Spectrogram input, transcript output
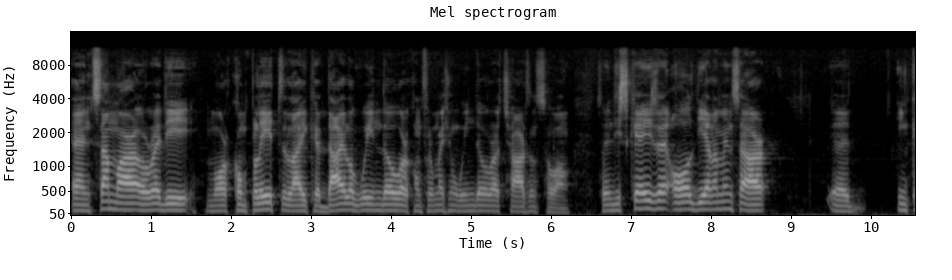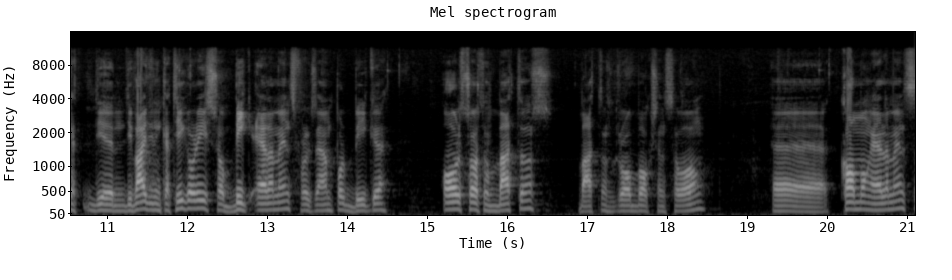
And some are already more complete like a dialog window or confirmation window or a chart and so on. So in this case uh, all the elements are in the, um, divided in categories. So big elements for example big all sorts of buttons buttons dropbox and so on uh, common elements.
